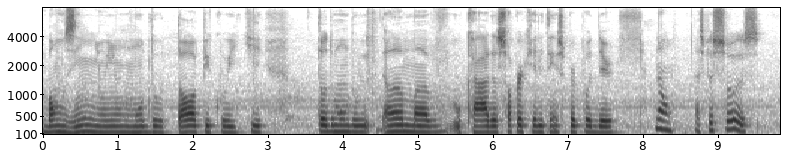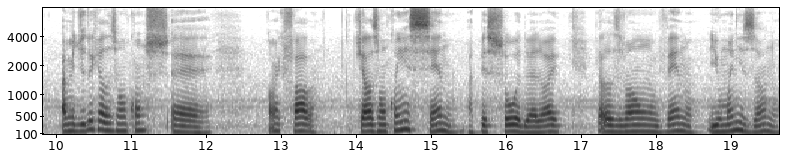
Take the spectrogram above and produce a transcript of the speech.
bonzinho em um mundo utópico e que todo mundo ama o cara só porque ele tem superpoder. Não, as pessoas, à medida que elas vão cons é, como é que fala? Que elas vão conhecendo a pessoa do herói, que elas vão vendo e humanizando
